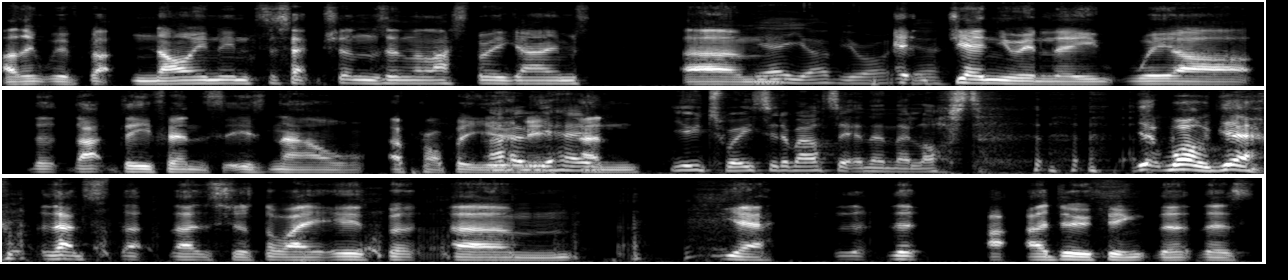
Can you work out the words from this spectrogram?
I think we've got nine interceptions in the last three games. Um, Yeah, you have. You're right. Yeah. Genuinely, we are that that defense is now a proper unit, Oh, yeah. and You tweeted about it and then they lost. yeah, well, yeah, that's that, that's just the way it is. But um, yeah, th- th- I, I do think that there's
